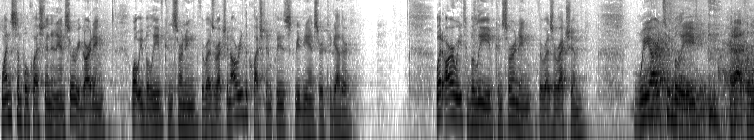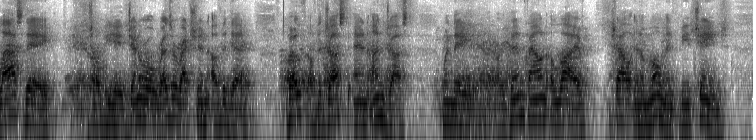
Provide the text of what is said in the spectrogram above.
One simple question and answer regarding what we believe concerning the resurrection. I'll read the question. Please read the answer together. What are we to believe concerning the resurrection? We are to believe that at the last day shall be a general resurrection of the dead, both of the just and unjust. When they are then found alive, shall in a moment be changed,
